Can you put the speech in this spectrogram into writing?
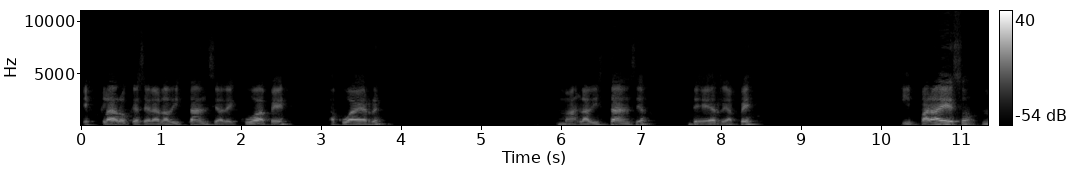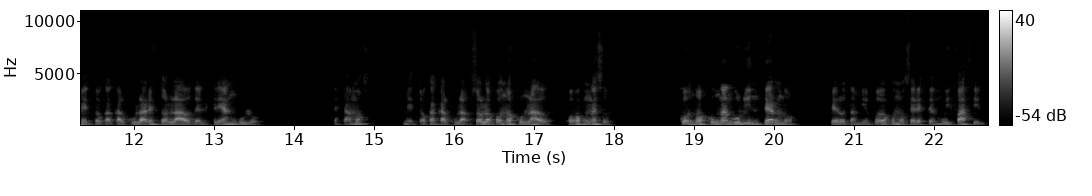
es claro que será la distancia de Q a P a Q a R más la distancia de R a P. Y para eso me toca calcular estos lados del triángulo. ¿Estamos? Me toca calcular. Solo conozco un lado. Ojo con eso. Conozco un ángulo interno, pero también puedo conocer este muy fácil.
